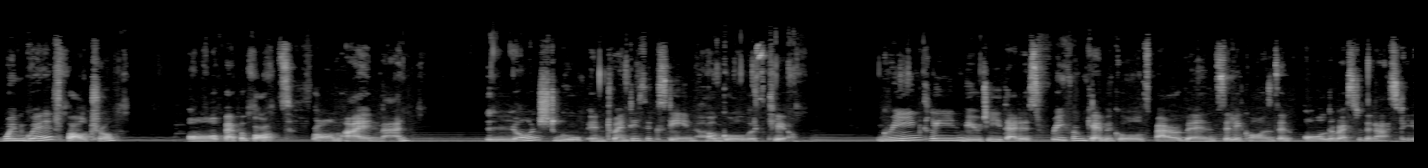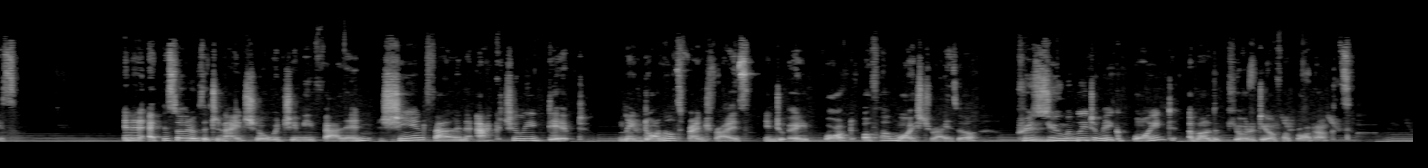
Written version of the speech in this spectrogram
When Gwyneth Paltrow, or Pepper Potts from Iron Man, launched Goop in 2016, her goal was clear green, clean beauty that is free from chemicals, parabens, silicones, and all the rest of the nasties. In an episode of The Tonight Show with Jimmy Fallon, she and Fallon actually dipped McDonald's french fries into a pot of her moisturizer, presumably to make a point about the purity of her products.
